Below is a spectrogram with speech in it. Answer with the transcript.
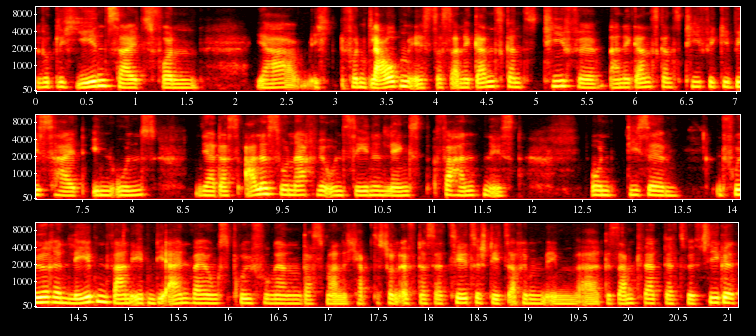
wirklich jenseits von, ja, ich, von Glauben ist, das eine ganz, ganz tiefe, eine ganz, ganz tiefe Gewissheit in uns, ja, dass alles, wonach wir uns sehnen, längst vorhanden ist. Und diese, in früheren Leben waren eben die Einweihungsprüfungen, dass man, ich habe das schon öfters erzählt, so steht es auch im, im äh, Gesamtwerk der zwölf Siegel,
